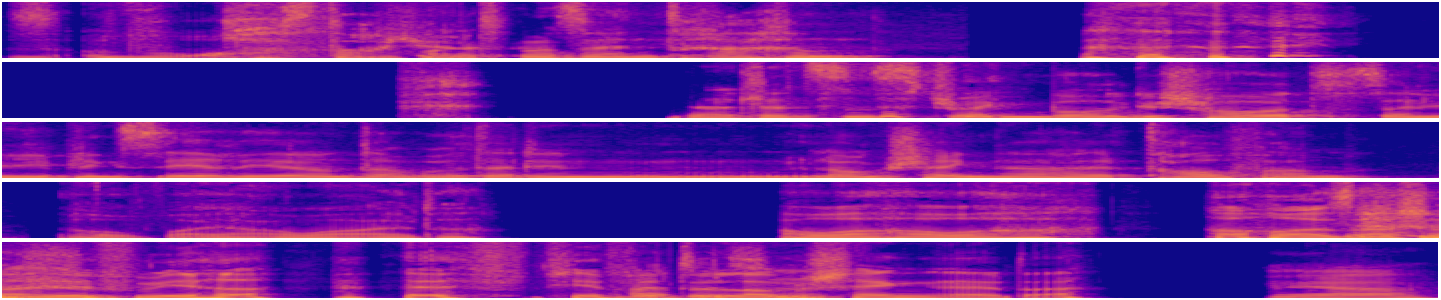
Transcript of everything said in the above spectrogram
so boah, Das ist doch. Jörg mal seinen Drachen. Der hat letztens Dragon Ball geschaut, seine Lieblingsserie, und da wollte er den Longsheng da halt drauf haben. Oh, war ja aua, Alter. Aua, aua. Aua, Sascha, hilf mir. Hilf mir bitte? Longsheng, Alter. Ja,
